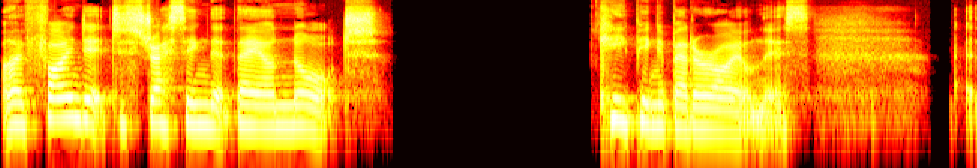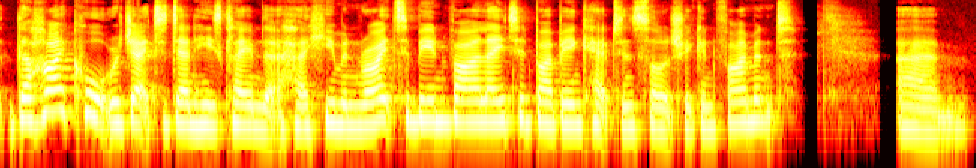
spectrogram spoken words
i find it distressing that they are not keeping a better eye on this the High Court rejected Dennehy's claim that her human rights had been violated by being kept in solitary confinement. Um,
